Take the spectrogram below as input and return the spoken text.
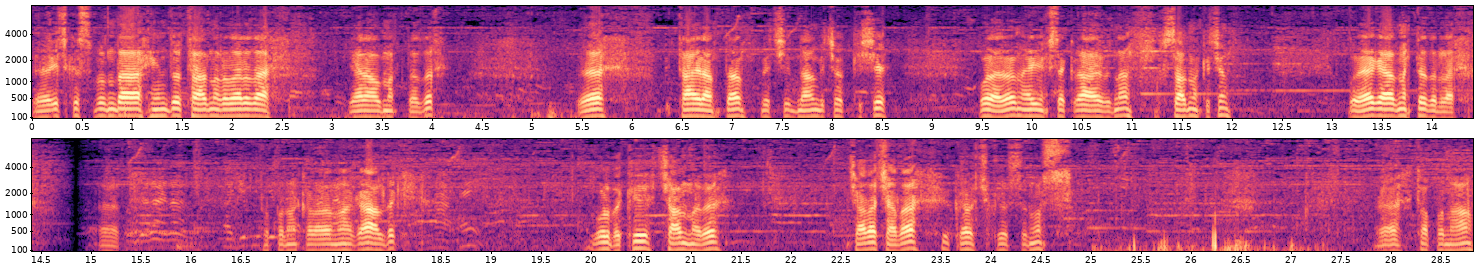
E, iç kısmında Hindu tanrıları da yer almaktadır. Ve Tayland'dan ve Çin'den birçok kişi buranın en yüksek rahibinden kutsanmak için buraya gelmektedirler. Evet. Tapınak alanına geldik. Buradaki çanları çala çala yukarı çıkıyorsunuz. Ve tapınağın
